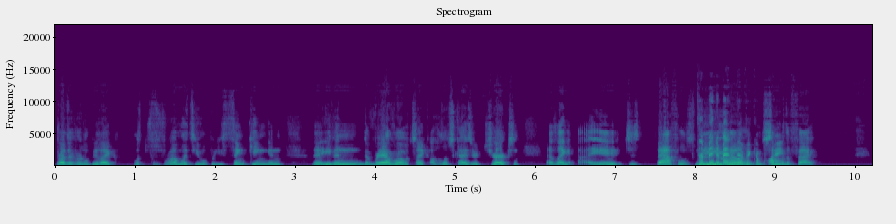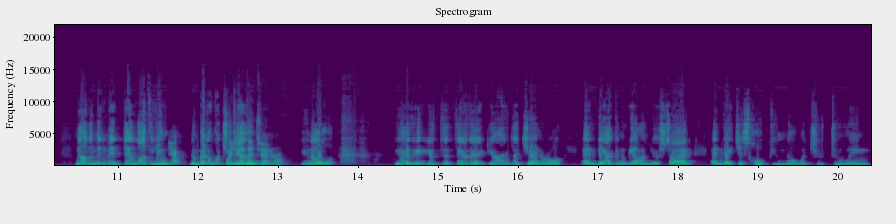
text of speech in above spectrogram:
Brotherhood will be like, "What's wrong with you? What were you thinking?" And even the Railroad's like, "Oh, those guys are jerks." And I was like, it just baffles The me. Minutemen how never Some complain. of the fact. No, the Minutemen, they love you. Yeah. No matter what you well, do. you're the general. You know, yeah, you're the, they're there. You're the general, and they're going to be on your side, and they just hope you know what you're doing.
